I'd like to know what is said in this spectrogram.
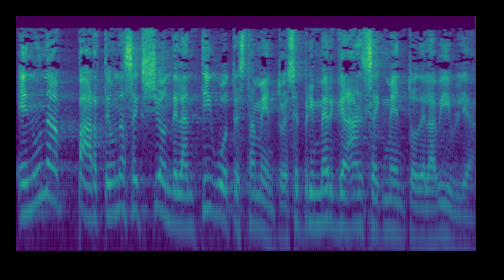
en una parte, una sección del Antiguo Testamento, ese primer gran segmento de la Biblia.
